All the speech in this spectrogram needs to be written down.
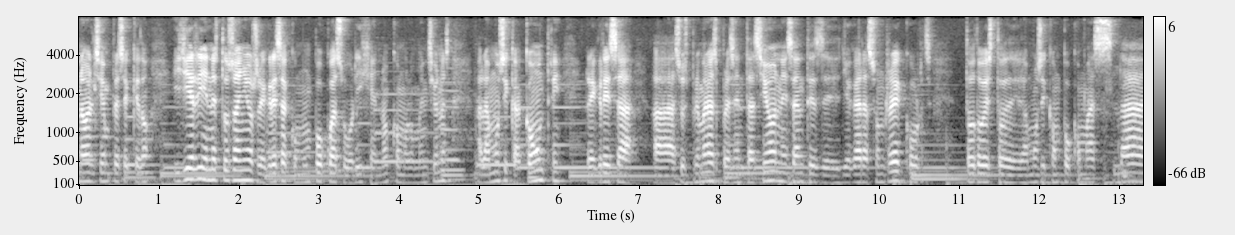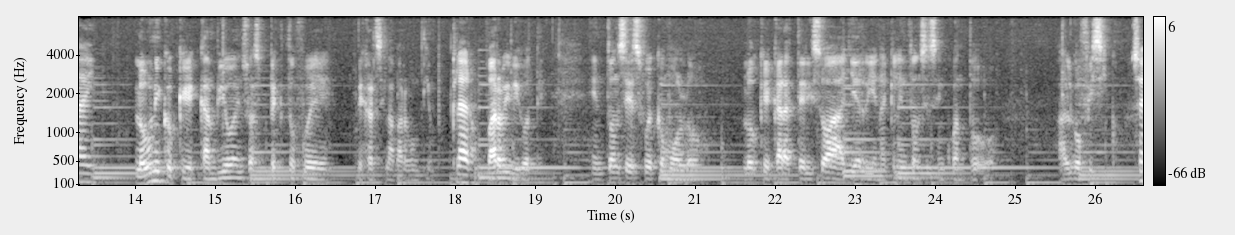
no, él siempre se quedó. Y Jerry en estos años regresa como un poco a su origen, ¿no? Como lo mencionas, a la música country, regresa a sus primeras presentaciones antes de llegar a Sun Records, todo esto de la música un poco más light, Lo único que cambió en su aspecto fue dejarse la barba un tiempo. claro. barba y bigote. Entonces fue como lo, lo que caracterizó a Jerry en aquel entonces en cuanto algo físico. Sí,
